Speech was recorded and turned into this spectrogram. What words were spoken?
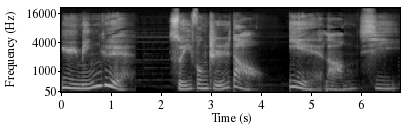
与明月随风直到夜郎西。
